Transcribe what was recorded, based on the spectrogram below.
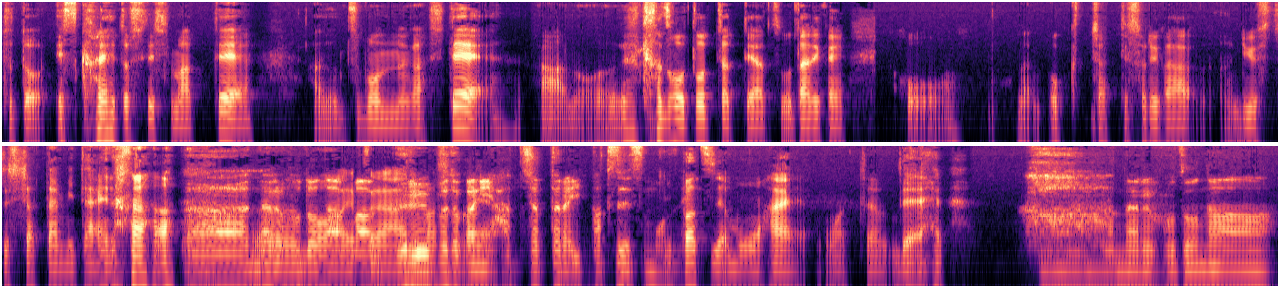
ちょっとエスカレートしてしまって、あの、ズボン脱がして、あの、画像を撮っちゃったやつを誰かに、こう、送っちゃって、それが流出しちゃったみたいな。ああ、なるほどな。うんまあグループとかに貼っちゃったら一発ですもんね。一発でもう、はい、終わっちゃうんで。はあ、なるほどな。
